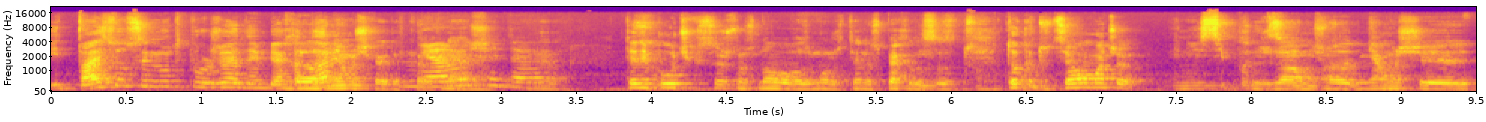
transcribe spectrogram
И 28 минути продължение да им бяха Да, дали. нямаше как да вкарат. Нямаше, Не, не, да. не. Те не получиха всъщност нова възможност. Те не успяха да създадат. То като цяло мача, И не съжалявам, нищо. а, нямаше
